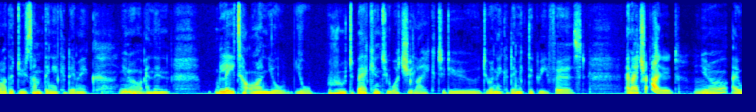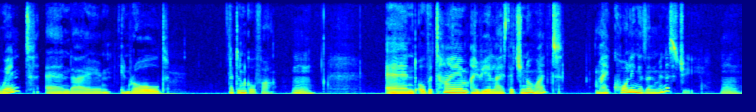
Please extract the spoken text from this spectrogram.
rather do something academic. You know, and then later on you'll you'll root back into what you like to do do an academic degree first. And i tried you know i went and i enrolled. I didn't go far. Mm. and over time i realized that you know what? My calling is in ministry Mm.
